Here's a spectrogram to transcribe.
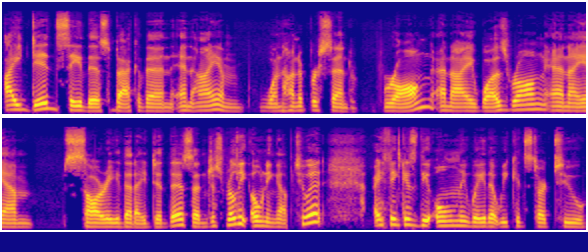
I did say this back then, and I am 100% wrong, and I was wrong, and I am sorry that I did this and just really owning up to it, I think is the only way that we could start to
